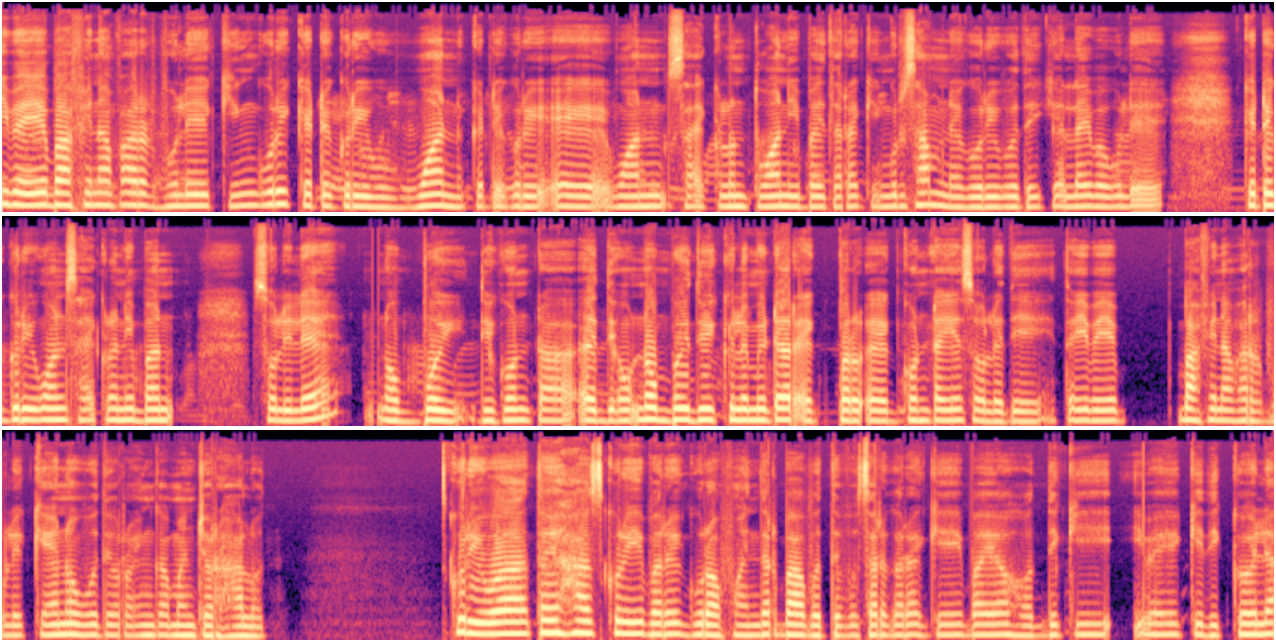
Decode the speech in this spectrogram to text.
e kinguri category able to- 1 to category a with 1 category cyclone one. tuan tara kinguri samne goribo দেখে লাইবা বলে category 1 cyclone ইবান চলিলে নব্বই দুই ঘণ্টা এ, নব্বই দুই কিলোমিটার এক ঘন্টায় চলে দে তো এইবে বাফিনা ভাড়ার বলে কেন বোধে রোহিঙ্গা মঞ্চর হালত? করিওয়া, তাই হাজ করে এবারে গুড়া ফাইন্দার বাবতে বসার গরাগে বায়া হদ দেখি ইবাই কি দিক কইলে,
